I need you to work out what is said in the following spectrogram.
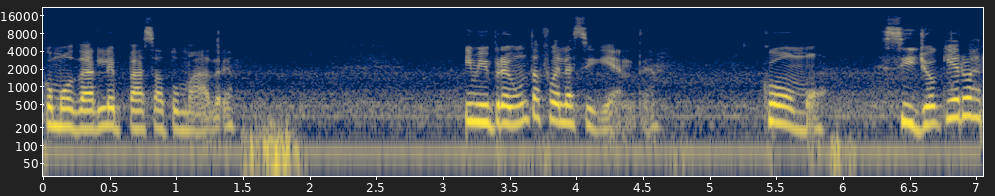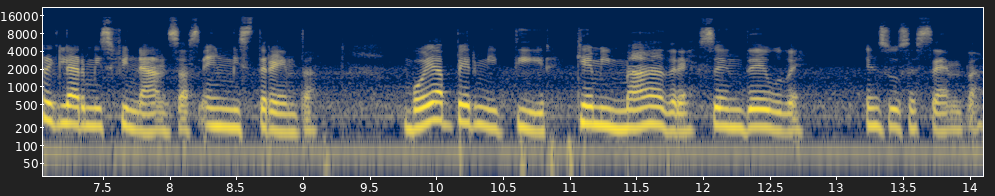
como darle paz a tu madre. Y mi pregunta fue la siguiente. ¿Cómo? Si yo quiero arreglar mis finanzas en mis 30, voy a permitir que mi madre se endeude en sus 60.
